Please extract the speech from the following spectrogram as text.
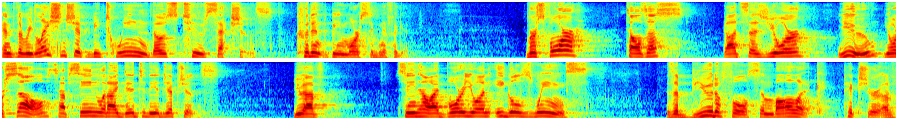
and the relationship between those two sections couldn't be more significant. Verse 4 tells us God says, Your, You yourselves have seen what I did to the Egyptians. You have seen how I bore you on eagle's wings. Is a beautiful symbolic picture of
